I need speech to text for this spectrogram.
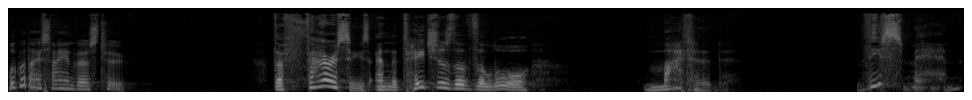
Look what they say in verse 2. The Pharisees and the teachers of the law muttered, This man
